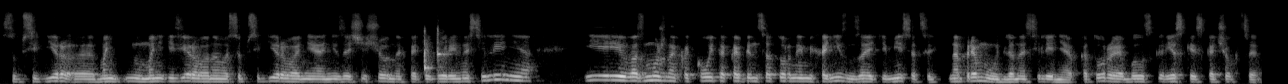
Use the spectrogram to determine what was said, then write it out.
субсидир... Э, ну, монетизированного субсидирования незащищенных категорий населения и, возможно, какой-то компенсаторный механизм за эти месяцы напрямую для населения, в которое был резкий скачок цен.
